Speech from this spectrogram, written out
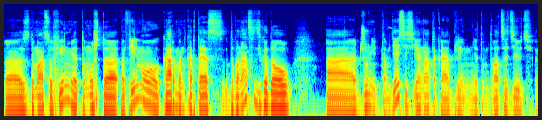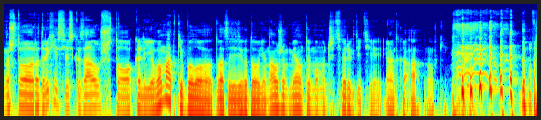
здымацца ў фільме тому что по фільму Кармен Картес 12 гадоў а Джуні там 10 і она такая блин мне там 29 на што Радрыхес ёй сказаў што калі яго маткі было 29 гадоў яна ўжо мела той момант чацвярых дзяцей. Такая а ну добра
